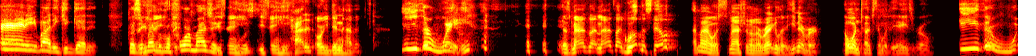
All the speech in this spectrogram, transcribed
anybody could get it. Because So remember, saying- before you Magic saying he, was you saying he had it or he didn't have it? either way, Because man's like man's like Wilt the Stilt. That man was smashing on a regular. He never. No one touched him with the AIDS, bro. either way,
